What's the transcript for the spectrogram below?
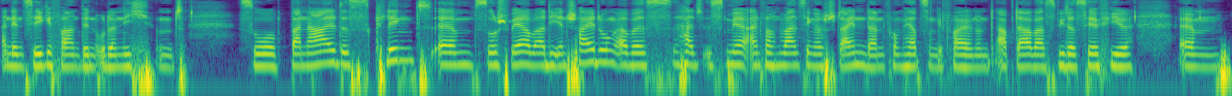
an den See gefahren bin oder nicht. Und so banal das klingt, ähm, so schwer war die Entscheidung, aber es hat ist mir einfach ein wahnsinniger Stein dann vom Herzen gefallen und ab da war es wieder sehr viel ähm,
